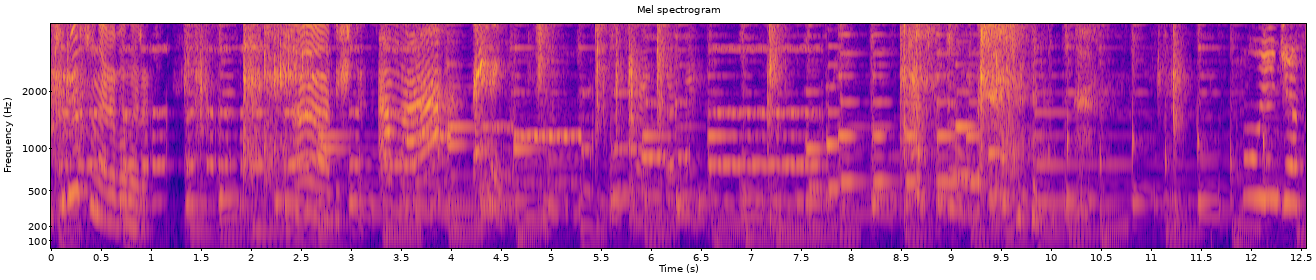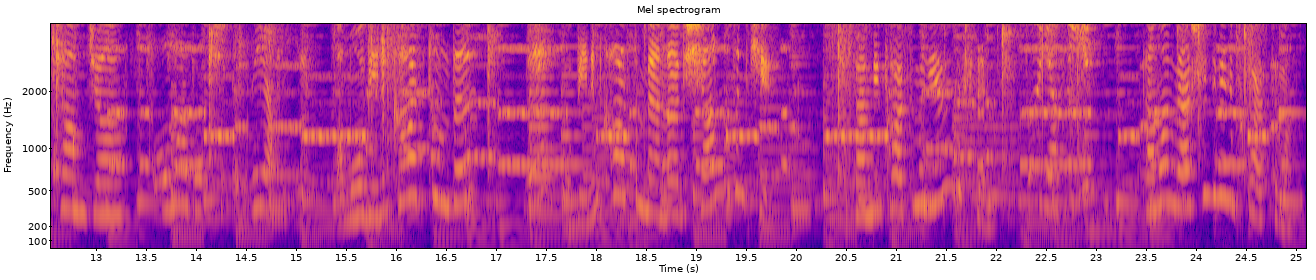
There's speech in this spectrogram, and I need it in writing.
Uçuruyorsun arabaları. Aa düştü. Ama ben. Oyuncakçı amca. Olmadı hızlı yapayım. Ama o benim kartımdı. Ne? O benim kartım. Ben daha bir şey almadım ki. Sen benim kartımı verir misin? Dur yapayım. Tamam ver şimdi benim kartımı.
